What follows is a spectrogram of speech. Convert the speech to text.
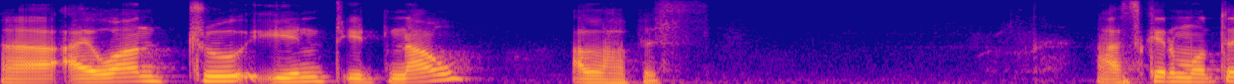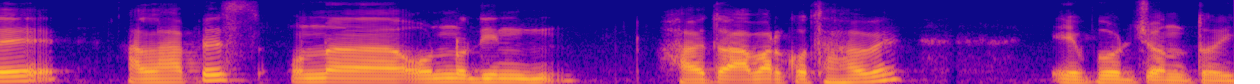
uh, I want to end it now. Allah হাফেজ আজকের মতে আল্লাহ হাফেজ অন্য অন্য দিন হয়তো আবার কথা হবে এ পর্যন্তই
